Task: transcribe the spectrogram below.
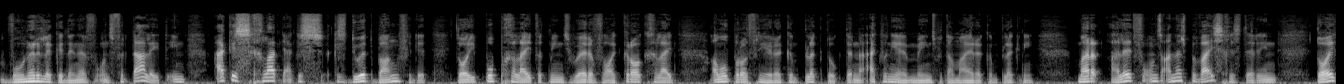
wonderlike dinge vir ons vertel het. En ek is glad ek is ek is doodbang vir dit daai pop geluid wat mense hoor of daai kraak geluid almal praat van die ruk en pluk dokter nou ek wil nie 'n mens met aan my ruk en pluk nie. Maar hulle het vir ons anders bewys gister en daai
